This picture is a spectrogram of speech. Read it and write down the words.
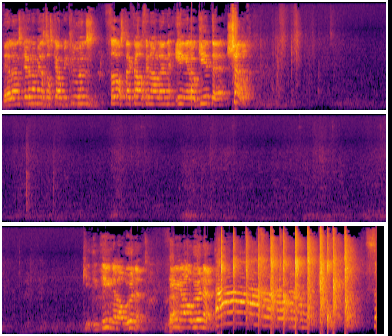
Det är Landskronamästerskap i Kluns. Första kvartfinalen, Ingel och Kitte. Kör! Ingel har vunnit. Ingel har vunnit. Ah!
